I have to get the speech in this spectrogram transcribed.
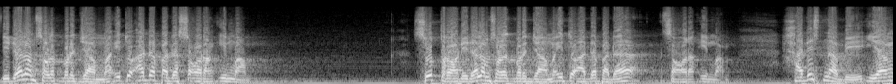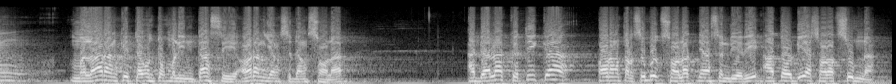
di dalam sholat berjamaah itu ada pada seorang imam. Sutra di dalam sholat berjamaah itu ada pada seorang imam. Hadis nabi yang melarang kita untuk melintasi orang yang sedang sholat adalah ketika orang tersebut sholatnya sendiri atau dia sholat sunnah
